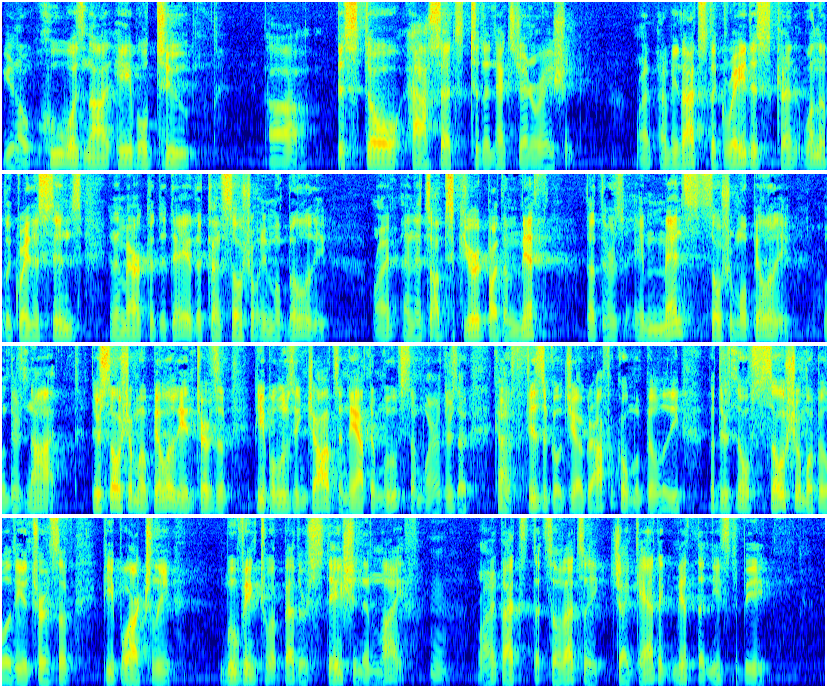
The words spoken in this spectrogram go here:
you know, who was not able to uh, bestow assets to the next generation, right? I mean, that's the greatest kind of, one of the greatest sins in America today, the kind of social immobility, right? And it's obscured by the myth that there's immense social mobility when there's not. There's social mobility in terms of people losing jobs and they have to move somewhere. There's a kind of physical, geographical mobility, but there's no social mobility in terms of people actually moving to a better station in life, mm. right? That's, that, so that's a gigantic myth that needs to be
